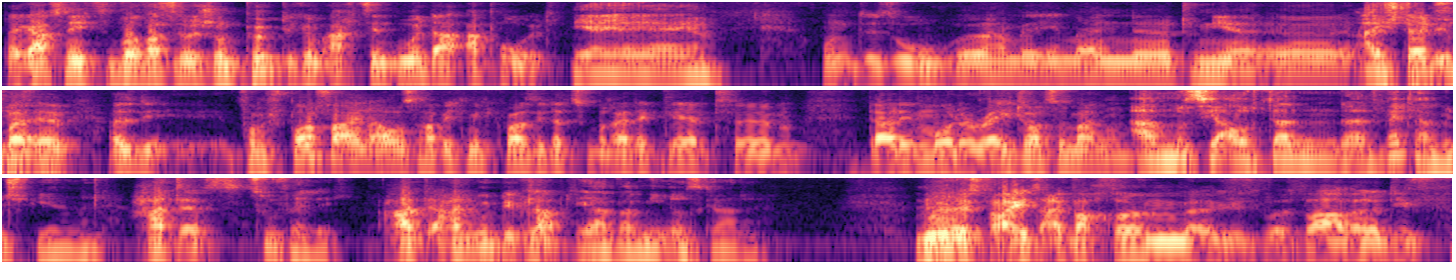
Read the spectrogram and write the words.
da gab es nichts, wo, was du schon pünktlich um 18 Uhr da abholt. ja, ja, ja, ja. Und so äh, haben wir eben ein äh, Turnier äh, erstellt. Über, äh, also die, vom Sportverein aus habe ich mich quasi dazu bereit erklärt, ähm, da den Moderator zu machen. Aber muss ja auch dann das Wetter mitspielen, ne? Hat es. Zufällig. Hat, hat gut geklappt. Ja, war Minus gerade. Nö, es war jetzt einfach, ähm, es war relativ,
